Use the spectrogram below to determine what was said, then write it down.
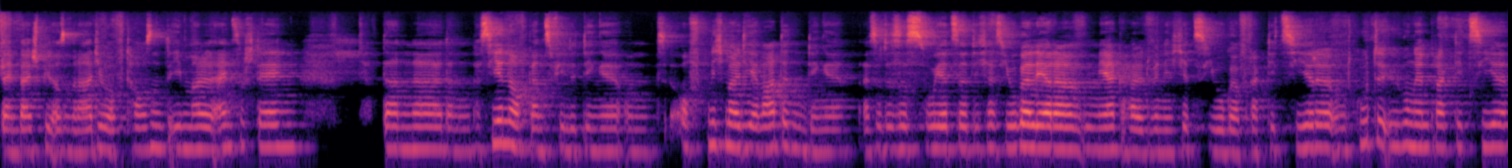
dein Beispiel aus dem Radio auf 1000 eben mal einzustellen, dann, äh, dann passieren auch ganz viele Dinge und oft nicht mal die erwarteten Dinge. Also das ist so jetzt, ich als Yogalehrer merke halt, wenn ich jetzt Yoga praktiziere und gute Übungen praktiziere,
